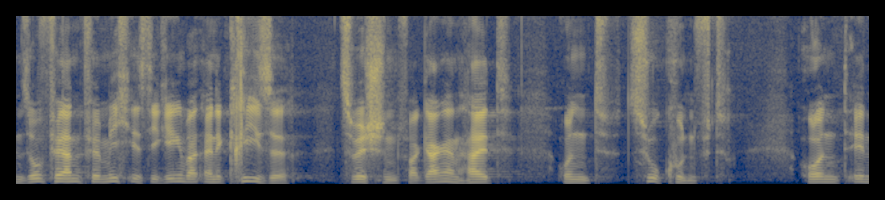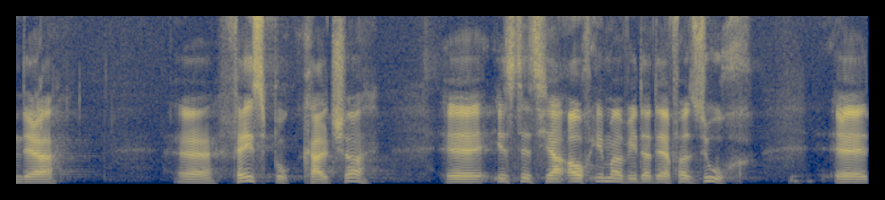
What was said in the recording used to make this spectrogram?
Insofern für mich ist die Gegenwart eine Krise zwischen Vergangenheit und Zukunft. Und in der äh, Facebook-Culture äh, ist es ja auch immer wieder der Versuch, äh,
